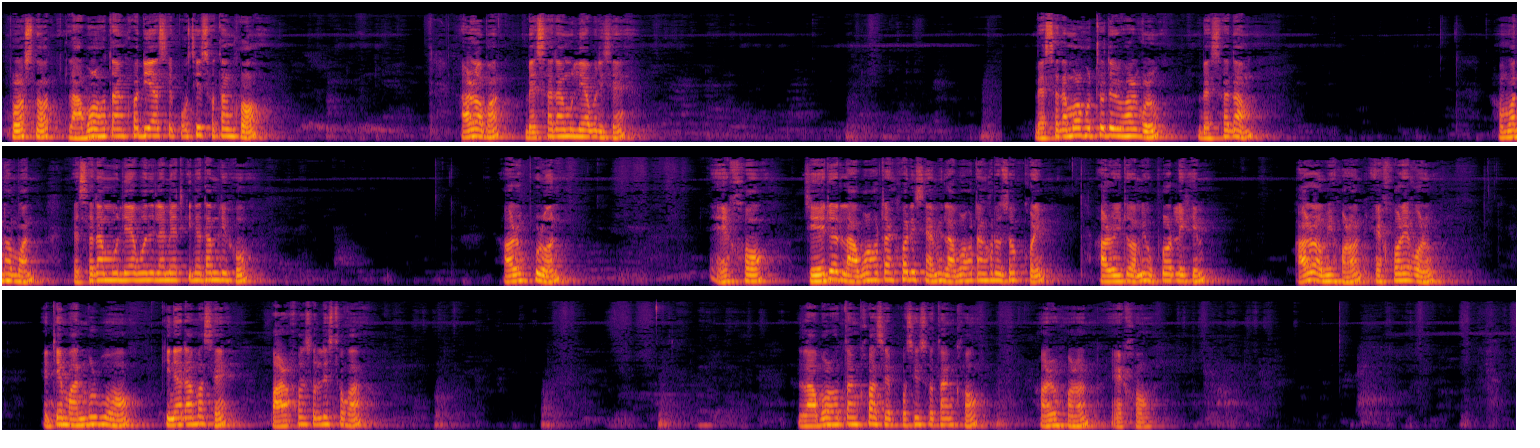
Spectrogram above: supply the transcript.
প্ৰশ্নত লাভৰ শতাংশ দিয়া আছে পঁচিছ শতাংশ। আৰু আমাক বেচা দাম উলিয়াব দিছে। বেচা দামৰ সূত্ৰটো ব্যৱহাৰ কৰোঁ। বেচা দাম সমান সমান। বেচা দাম উলিয়াব দিলে আমি ইয়াত কিনা দাম লিখোঁ। আৰু পূৰণ। এশ। যিহেতু লাভৰ শতাংশ দিছে আমি লাভৰ শতাংশটো যোগ কৰিম। আৰু এইটো আমি ওপৰত লিখিম। আৰু আমি হৰণ এশৰে কৰোঁ। এতিয়া মানবোৰ বহাওঁ কিনা দাম আছে বাৰশ চল্লিছ টকা। লাভৰ শতাংশ আছে পঁচিছ শতাংশ। আৰু হৰণ এশ।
